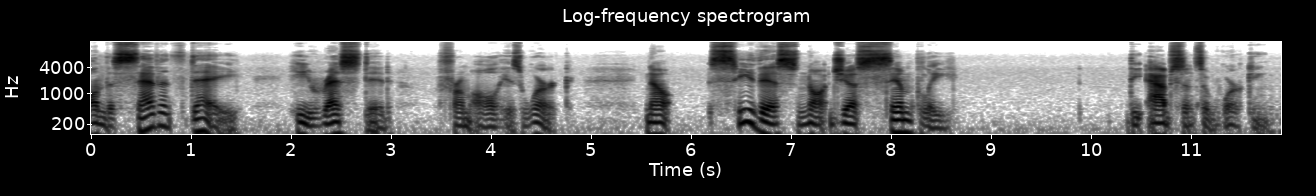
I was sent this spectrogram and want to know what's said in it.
on the seventh day he rested from all his work. Now, see this not just simply the absence of working.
